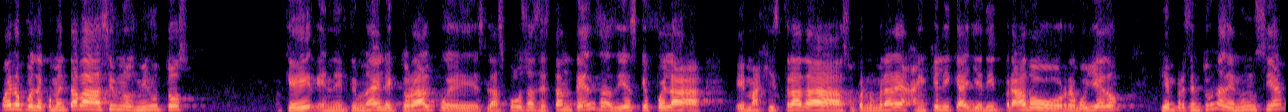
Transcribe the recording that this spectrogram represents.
Bueno, pues le comentaba hace unos minutos que en el Tribunal Electoral, pues las cosas están tensas y es que fue la eh, magistrada supernumeraria Angélica Yedid Prado Rebolledo quien presentó una denuncia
